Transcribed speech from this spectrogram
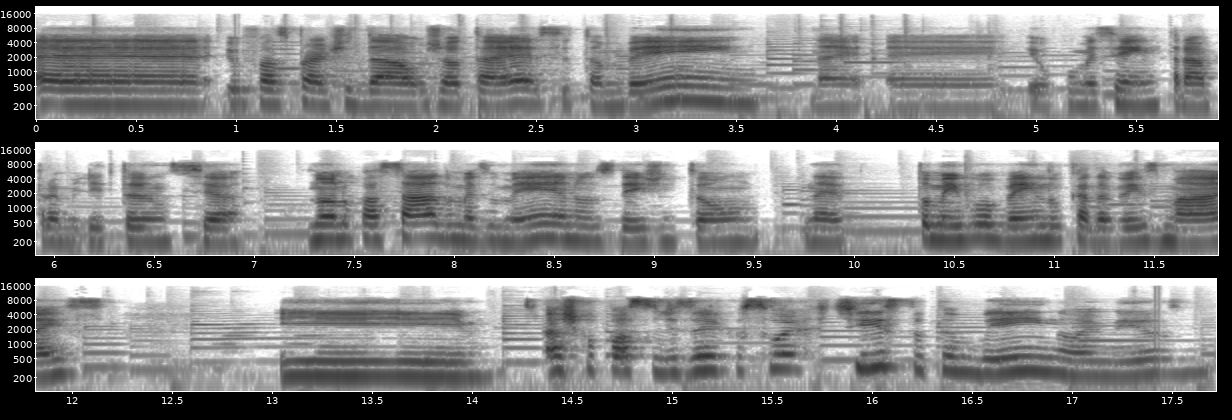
É, eu faço parte da UJS também, né? É, eu comecei a entrar para militância no ano passado, mais ou menos. Desde então, né? Tô me envolvendo cada vez mais. E acho que eu posso dizer que eu sou artista também, não é mesmo?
